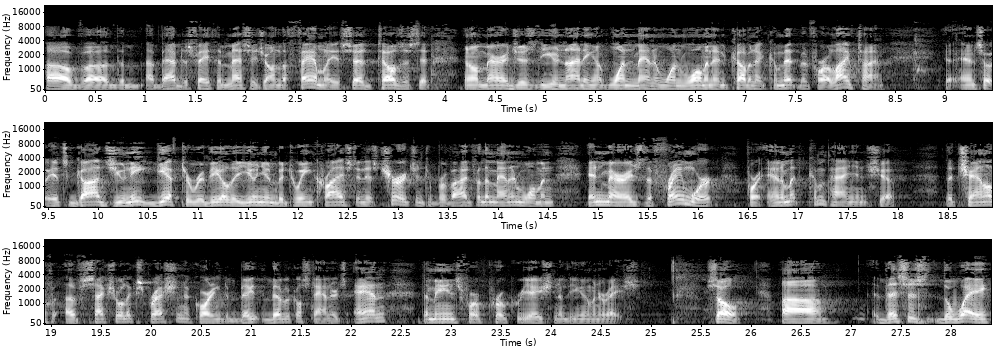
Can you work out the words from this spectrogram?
of uh, the Baptist Faith and Message on the family, it said tells us that you know marriage is the uniting of one man and one woman in covenant commitment for a lifetime. And so it's God's unique gift to reveal the union between Christ and His church and to provide for the man and woman in marriage the framework for intimate companionship, the channel of sexual expression according to biblical standards, and the means for procreation of the human race. So, uh, this is the way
